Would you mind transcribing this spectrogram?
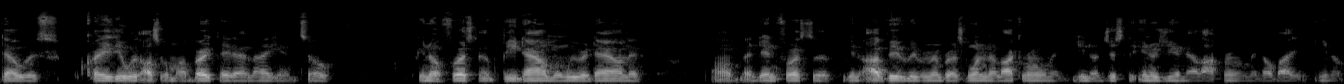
that was crazy. It was also my birthday that night, and so you know for us to be down when we were down, and um, and then for us to you know I vividly remember us going in the locker room and you know just the energy in that locker room and nobody you know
